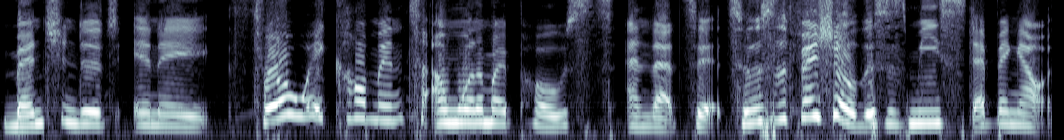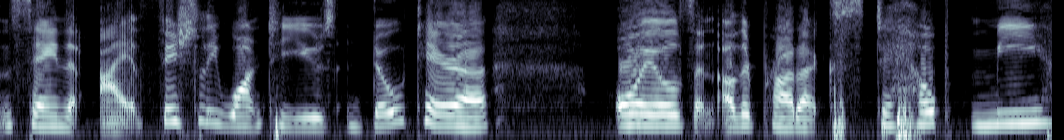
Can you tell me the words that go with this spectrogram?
mentioned it in a throwaway comment on one of my posts, and that's it. So this is official. This is me stepping out and saying that I officially want to use doTERRA oils and other products to help me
